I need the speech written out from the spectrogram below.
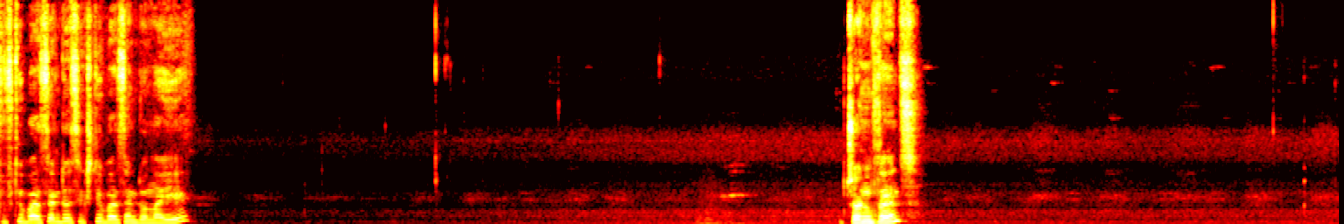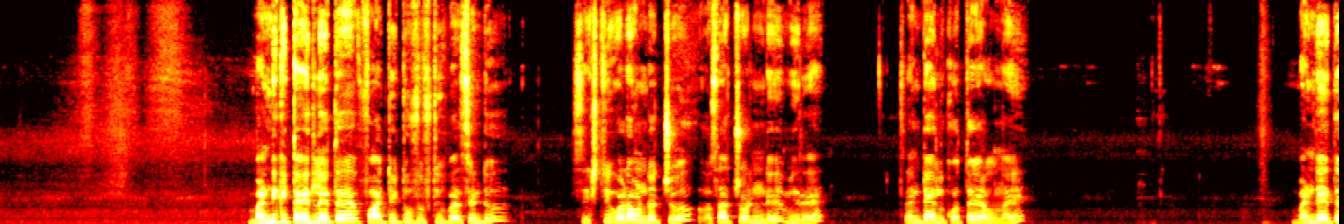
ఫిఫ్టీ పర్సెంట్ సిక్స్టీ పర్సెంట్ ఉన్నాయి. చూడండి ఫ్రెండ్స్. బండికి టైర్లు అయితే forty to fifty percent sixty కూడా ఉండొచ్చు. ఒకసారి చూడండి మీరే. ఫ్రంట్ టైర్లు కొత్తగా ఉన్నాయి. బండి అయితే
